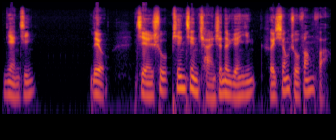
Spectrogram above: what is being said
念经。六。简述偏见产生的原因和消除方法。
